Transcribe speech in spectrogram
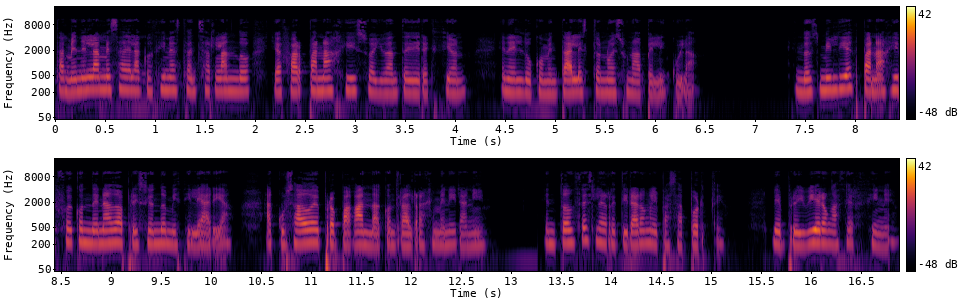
También en la mesa de la cocina están charlando Jafar Panahi, su ayudante de dirección, en el documental Esto no es una película. En 2010, Panahi fue condenado a prisión domiciliaria, acusado de propaganda contra el régimen iraní. Entonces le retiraron el pasaporte, le prohibieron hacer cine.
